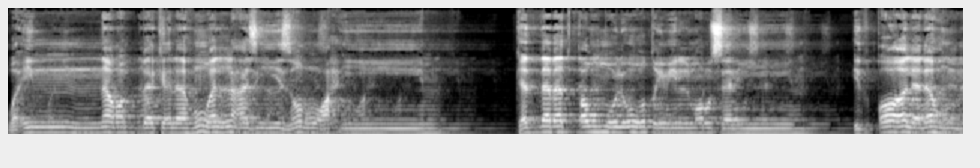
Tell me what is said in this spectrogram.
وان ربك لهو العزيز الرحيم كذبت قوم لوط المرسلين اذ قال لهم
